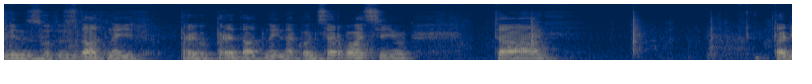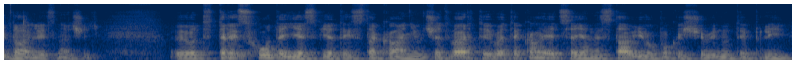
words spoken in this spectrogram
він здатний, придатний на консервацію та так далі. Значить. Е, От три сходи є з п'яти стаканів. Четвертий витикається, я не став його, поки що він у теплі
